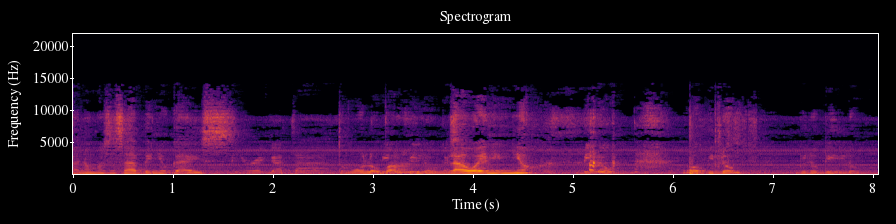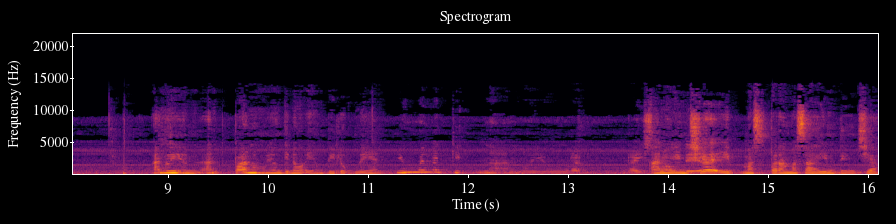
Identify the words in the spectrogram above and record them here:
Anong masasabi nyo guys? Pure gata. Tumulo ba ang Bilo-bilo laway ninyo? Bilog. O, bilog. Bilo-bilo. Ano yun? An- paano mo yung ginawa yung bilog na yan? Yung malagkit na ano, yung rice Ano powder. yun siya? eh, Mas, parang masahin din siya.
